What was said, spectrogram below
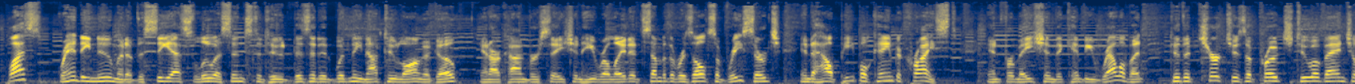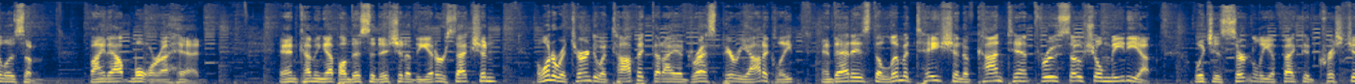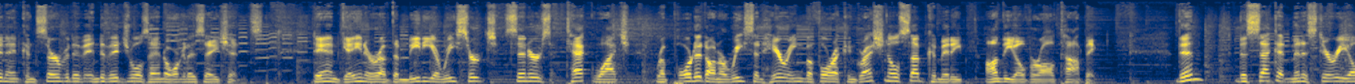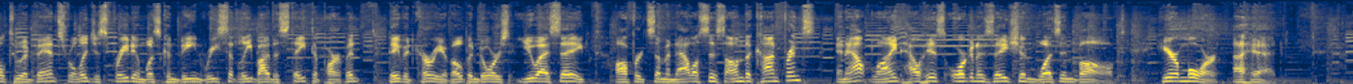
Plus, Randy Newman of the C.S. Lewis Institute visited with me not too long ago. In our conversation, he related some of the results of research into how people came to Christ, information that can be relevant to the church's approach to evangelism. Find out more ahead. And coming up on this edition of The Intersection, I want to return to a topic that I address periodically, and that is the limitation of content through social media, which has certainly affected Christian and conservative individuals and organizations. Dan Gainor of the Media Research Center's Tech Watch reported on a recent hearing before a congressional subcommittee on the overall topic. Then, the second ministerial to advance religious freedom was convened recently by the State Department. David Curry of Open Doors USA offered some analysis on the conference and outlined how his organization was involved. Hear more ahead.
